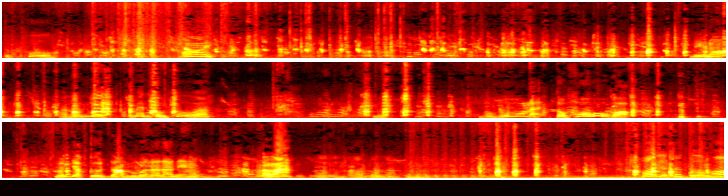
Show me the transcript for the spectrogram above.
ตัวผู้โอ้ย นี่เนาะอันนั้นแม่แม่นตัวผู้อะบ่ฮู้แหละตัวผู้บ่มันจะเกิดดำหมดแล้วนะนี่นะเอามาอืมอืมเอาตัวนั้นตัวนั้นพ่ออย่าเท่าตัวพ่อ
